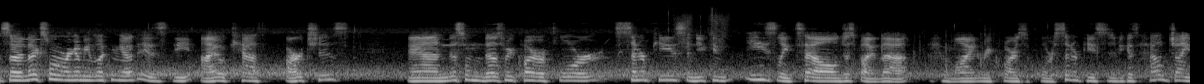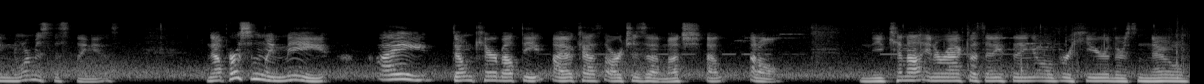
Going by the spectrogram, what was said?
So the next one we're going to be looking at is the Iokath Arches. And this one does require a floor centerpiece, and you can easily tell just by that why it requires a floor centerpiece is because how ginormous this thing is. Now, personally, me, I don't care about the Iokath arches that much at, at all. You cannot interact with anything over here. There's no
